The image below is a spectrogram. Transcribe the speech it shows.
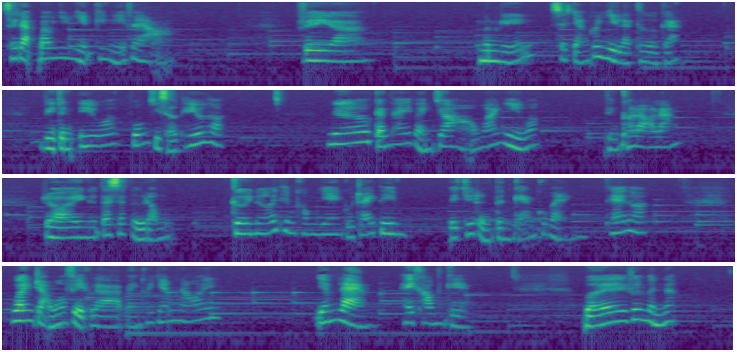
sẽ đập bao nhiêu nhịp khi nghĩ về họ vì à, mình nghĩ sẽ chẳng có gì là thừa cả. Vì tình yêu á, vốn chỉ sở thiếu thôi. Nếu cảm thấy bạn cho họ quá nhiều á đừng có lo lắng. Rồi người ta sẽ tự động cơi nới thêm không gian của trái tim để chứa đựng tình cảm của bạn. Thế thôi. Quan trọng ở việc là bạn có dám nói dám làm hay không kìa bởi với mình á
